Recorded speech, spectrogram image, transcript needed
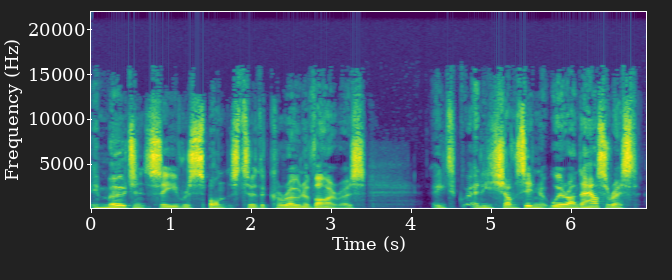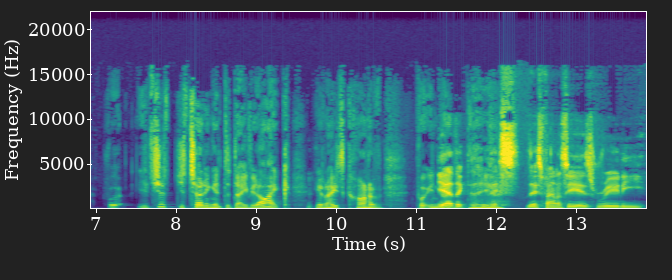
emergency response to the coronavirus? He's, and he shoves in, "We're under house arrest." You're just you're turning into David Icke. You know, he's kind of putting yeah. The, the, the, uh, this this fantasy is really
